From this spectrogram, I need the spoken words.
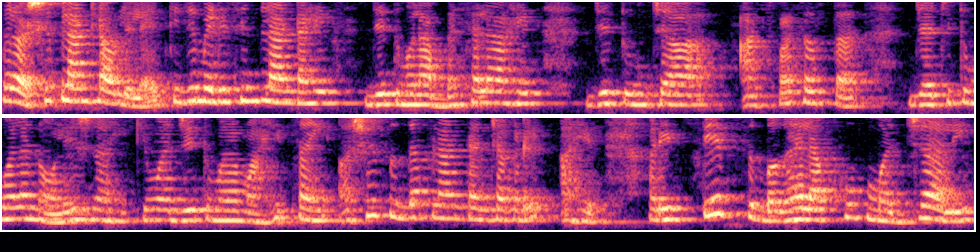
तर असे प्लांट लावलेले आहेत की जे मेडिसिन प्लांट आहेत जे तुम्हाला अभ्यासाला आहेत जे तुमच्या आसपास असतात ज्याची तुम्हाला नॉलेज नाही किंवा जे तुम्हाला माहीत नाही असे सुद्धा प्लांट त्यांच्याकडे आहेत. आणि तेच बघायला खूप मज्जा आली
